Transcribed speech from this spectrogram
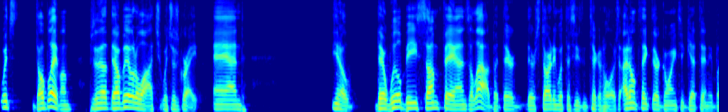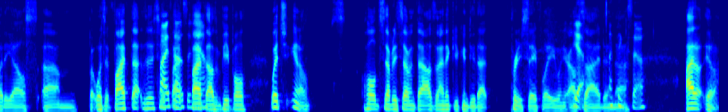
which don't blame them. They'll- be able to watch, which is great. And you know, there will be some fans allowed, but they're they're starting with the season ticket holders. I don't think they're going to get to anybody else. Um, but was it five thousand? 5,000, yeah. people, which you know holds seventy seven thousand. I think you can do that pretty safely when you're outside. Yeah, outside. I and think uh, so. I don't, you know,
